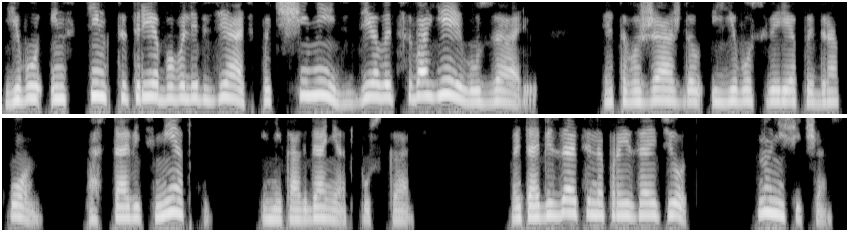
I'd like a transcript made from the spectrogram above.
Его инстинкты требовали взять, подчинить, сделать своей Лузарию. Этого жаждал и его свирепый дракон — поставить метку и никогда не отпускать. Это обязательно произойдет, но не сейчас.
